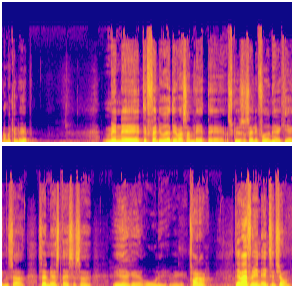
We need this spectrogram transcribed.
når man kan løbe? Men øh, det fandt jeg ud af, at det var sådan lidt øh, at skyde sig selv i foden her i kirken. Så selvom jeg er stresset, så Virke rolig. Jeg tror jeg nok. Det er i hvert fald en intention.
